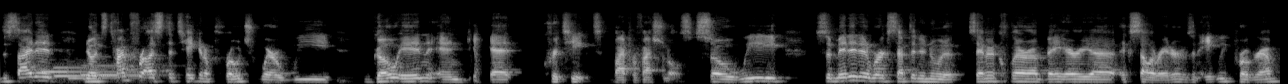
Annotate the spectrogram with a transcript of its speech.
decided, you know, it's time for us to take an approach where we go in and get critiqued by professionals. So we submitted and were accepted into a Santa Clara Bay Area accelerator. It was an eight week program.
